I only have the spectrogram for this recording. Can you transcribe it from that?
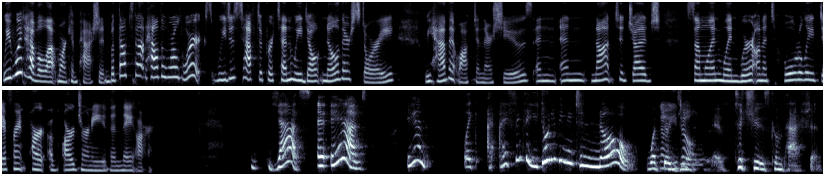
we would have a lot more compassion, but that's not how the world works. We just have to pretend we don't know their story. We haven't walked in their shoes and and not to judge someone when we're on a totally different part of our journey than they are. Yes. And, and like I, I, think that you don't even need to know what no, they're dealing don't. with to choose compassion.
